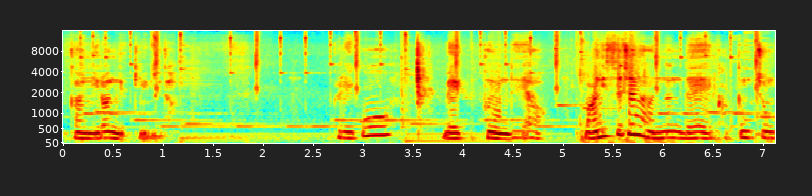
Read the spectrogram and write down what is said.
약간 이런 느낌입니다. 그리고 맥품인데요. 많이 쓰지는 않는데 가끔 좀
